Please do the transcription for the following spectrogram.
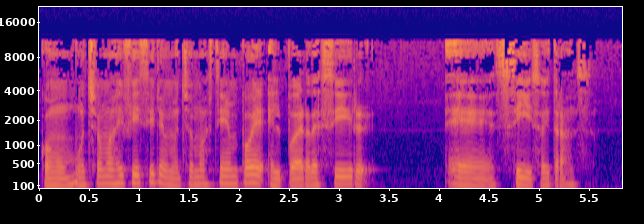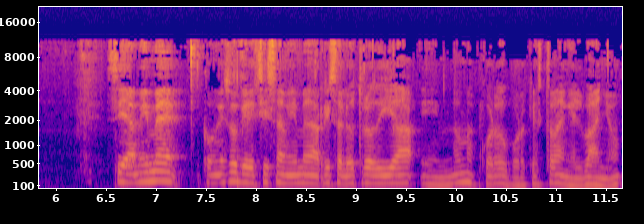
como mucho más difícil y mucho más tiempo el, poder decir eh, sí, soy trans. Sí, a mí me, con eso que decís, a mí me da risa el otro día, eh, no me acuerdo por qué estaba en el baño,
